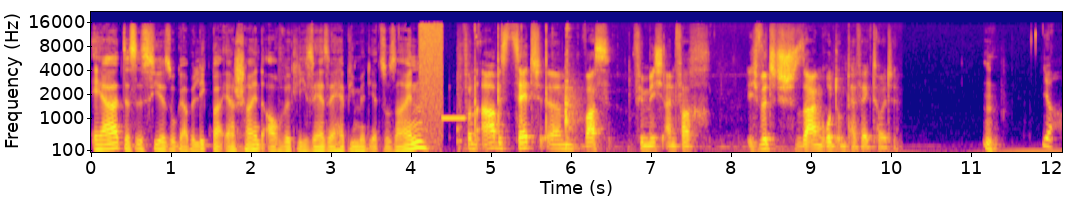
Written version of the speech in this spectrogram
er, das ist hier sogar belegbar, er scheint auch wirklich sehr, sehr happy mit ihr zu sein. Von A bis Z ähm, war es für mich einfach, ich würde sagen, rundum perfekt heute. Ja.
